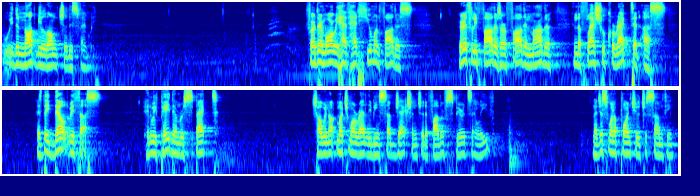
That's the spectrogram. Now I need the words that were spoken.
We do not belong to this family. Furthermore, we have had human fathers, earthly fathers, our father and mother in the flesh who corrected us as they dealt with us, and we paid them respect. Shall we not much more readily be in subjection to the Father of spirits and live? And I just want to point you to something.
